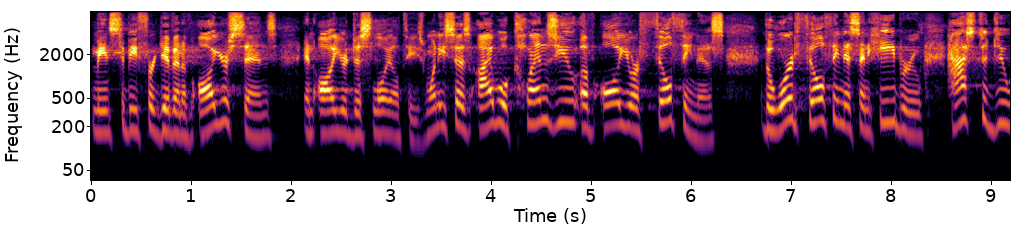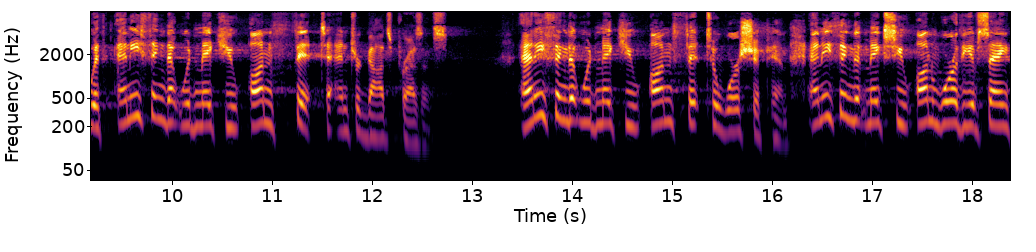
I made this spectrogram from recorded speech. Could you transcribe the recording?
means to be forgiven of all your sins and all your disloyalties. When he says, I will cleanse you of all your filthiness, the word filthiness in Hebrew has to do with anything that would make you unfit to enter God's presence. Anything that would make you unfit to worship Him. Anything that makes you unworthy of saying,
